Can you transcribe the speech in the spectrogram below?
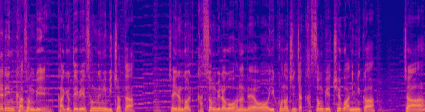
내린 가성비 가격 대비 성능이 미쳤다. 자 이런 걸 가성비라고 하는데요. 이 코너 진짜 가성비 최고 아닙니까? 자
